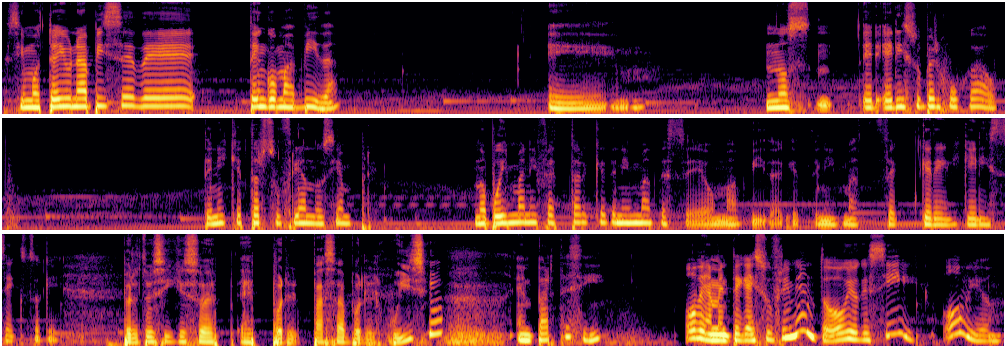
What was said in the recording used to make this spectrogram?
si mostráis un ápice de tengo más vida, eh, no, s- er- eres súper juzgado. Tenéis que estar sufriendo siempre. No podéis manifestar que tenéis más deseo, más vida, que tenéis más sex- que queréis sexo, que Pero tú decís que eso es, es por- pasa por el juicio. en parte sí. Obviamente que hay sufrimiento, obvio que sí, obvio.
